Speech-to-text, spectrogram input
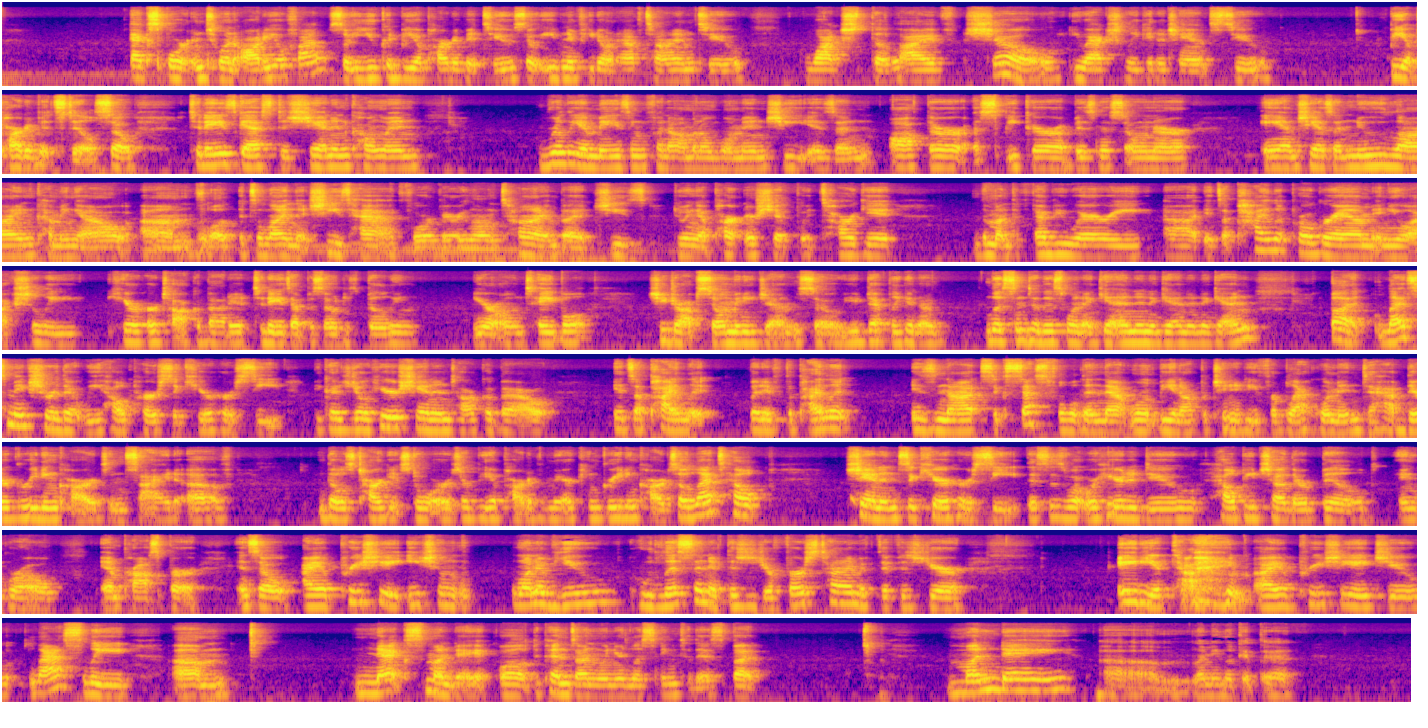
export into an audio file so you could be a part of it too. So even if you don't have time to watch the live show, you actually get a chance to be a part of it still. So today's guest is Shannon Cohen. Really amazing, phenomenal woman. She is an author, a speaker, a business owner, and she has a new line coming out. Um, well, it's a line that she's had for a very long time, but she's doing a partnership with Target the month of February. Uh, it's a pilot program, and you'll actually hear her talk about it. Today's episode is building your own table. She drops so many gems, so you're definitely going to listen to this one again and again and again. But let's make sure that we help her secure her seat because you'll hear Shannon talk about it's a pilot, but if the pilot is not successful, then that won't be an opportunity for Black women to have their greeting cards inside of those Target stores or be a part of American Greeting Card. So let's help Shannon secure her seat. This is what we're here to do help each other build and grow and prosper. And so I appreciate each and one of you who listen. If this is your first time, if this is your 80th time, I appreciate you. Lastly, um, next Monday, well, it depends on when you're listening to this, but Monday, um, let me look at the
